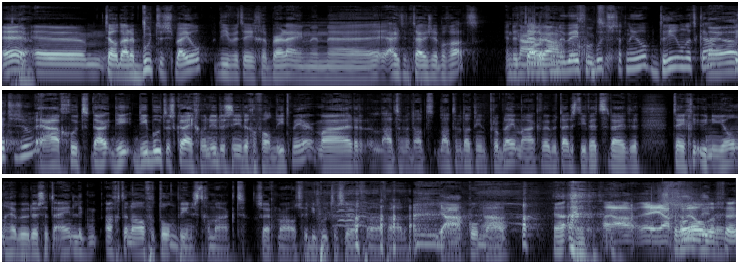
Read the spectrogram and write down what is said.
Hè, ja. um, Tel daar de boetes bij op, die we tegen Berlijn en, uh, uit en thuis hebben gehad. En de nou, teller van de UEFA boete staat nu op 300k nou dit seizoen? Ja, goed. Daar, die, die boetes krijgen we nu dus in ieder geval niet meer. Maar laten we, dat, laten we dat niet het probleem maken. We hebben tijdens die wedstrijden tegen Union hebben we dus uiteindelijk 8,5 ton winst gemaakt. Zeg maar, als we die boetes er vanaf halen. Ja, kom nou. Ja, ja, ja geweldig. Eh,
